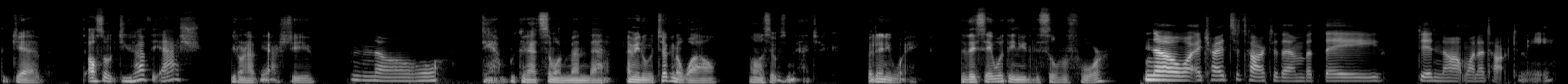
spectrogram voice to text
the Geb. Also, do you have the ash? You don't have the ash, do you? No. Damn, we could have someone mend that. I mean, it would have taken a while, unless it was magic. But anyway, did they say what they needed the silver for? No, I tried to talk to them, but they did not want to talk to me.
